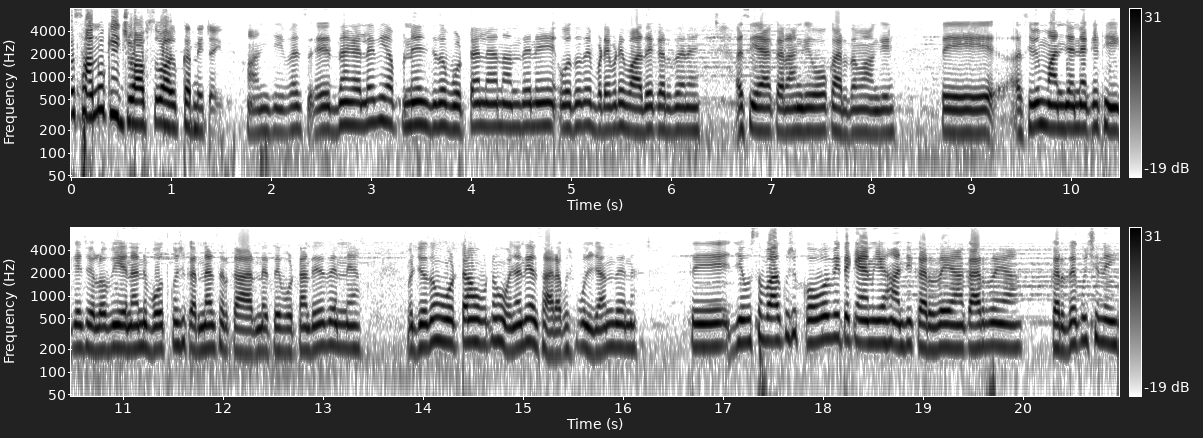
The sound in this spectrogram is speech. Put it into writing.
ਤਾਂ ਸਾਨੂੰ ਕੀ ਜਵਾਬ ਸਵਾਲ ਕਰਨੇ ਚਾਹੀਦੇ? ਹਾਂਜੀ, ਬਸ ਇਦਾਂ ਗੱਲ ਹੈ ਵੀ ਆਪਣੇ ਜਦੋਂ ਵੋਟਾਂ ਲੈਣ ਆਉਂਦੇ ਨੇ, ਉਦੋਂ ਤੇ ਬੜੇ ਬੜੇ ਵਾਅਦੇ ਕਰਦੇ ਨੇ, ਅਸੀਂ ਇਹ ਕਰਾਂਗੇ, ਉਹ ਕਰ ਦੇਵਾਂਗੇ। ਤੇ ਅਸੀਂ ਵੀ ਮੰਨ ਜਾਂਦੇ ਹਾਂ ਕਿ ਠੀਕ ਹੈ, ਚਲੋ ਵੀ ਇਹਨਾਂ ਨੇ ਬਹੁਤ ਕੁਝ ਕਰਨਾ, ਸਰਕਾਰ ਨੇ ਤੇ ਵੋਟਾਂ ਦੇ ਦਿੰਦੇ ਆ। ਪਰ ਜਦੋਂ ਵੋਟਾਂ ਵੋਟਾਂ ਹੋ ਜਾਂਦੀਆਂ, ਸਾਰਾ ਕੁਝ ਭੁੱਲ ਜਾਂਦੇ ਨੇ। ਤੇ ਜੇ ਉਸ ਤੋਂ ਬਾਅਦ ਕੁਝ ਕਹੋ ਵੀ ਤੇ ਕਹਿਣਗੇ, ਹਾਂਜੀ, ਕਰ ਰਹੇ ਆ ਕਰ ਰਹੇ ਆ ਕਰਦੇ ਕੁਝ ਨਹੀਂ।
